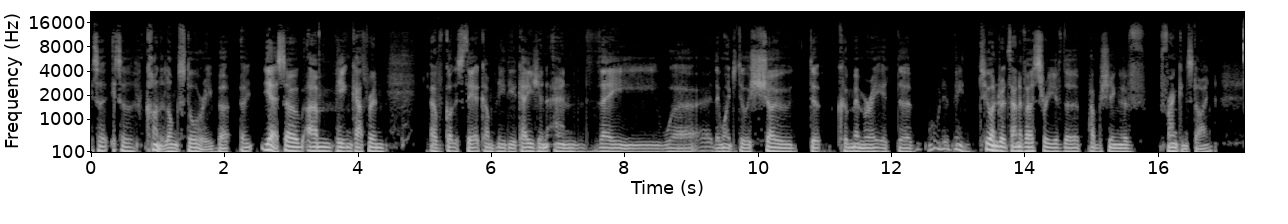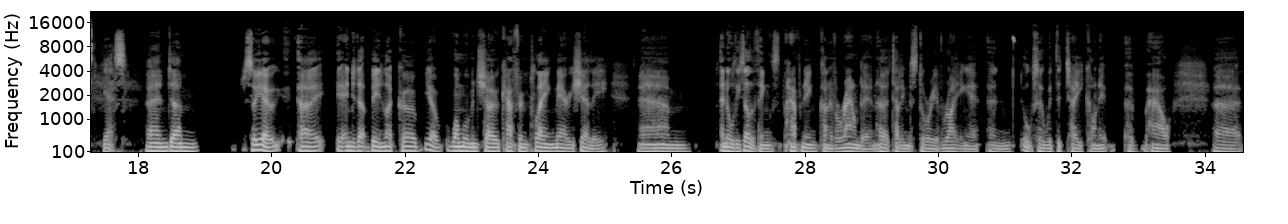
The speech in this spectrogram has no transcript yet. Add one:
it's a it's a kind of long story, but uh, yeah. So um Pete and Catherine have got this theatre company, The Occasion, and they were they wanted to do a show that commemorated the what would it have been 200th anniversary of the publishing of Frankenstein. Yes. and um, so yeah, uh, it ended up being like a yeah one woman show, Catherine playing Mary Shelley, um, and all these other things happening kind of around it, and her telling the story of writing it, and also with the take on it of how uh,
